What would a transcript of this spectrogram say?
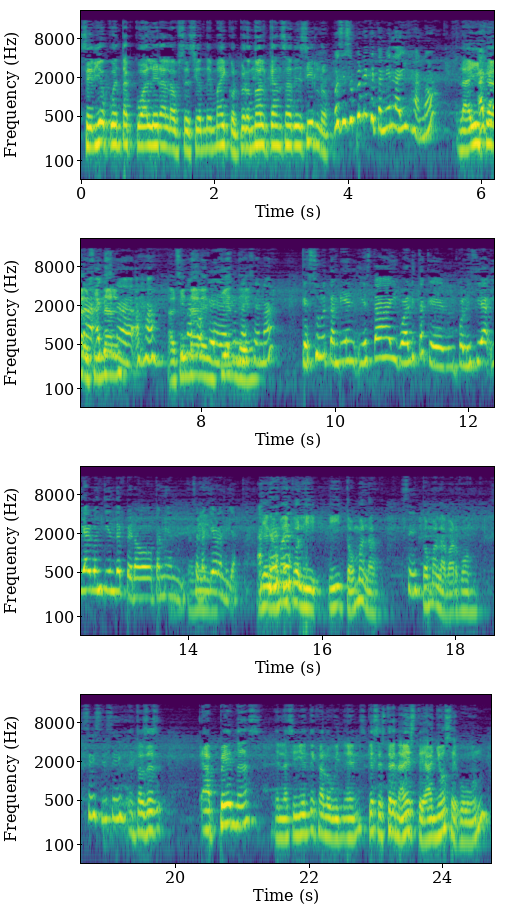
se dio cuenta cuál era la obsesión de Michael, pero no alcanza a decirlo. Pues se supone que también la hija, ¿no? La hija al final, al final entiende. Hay una escena que sube también y está igualita que el policía y algo entiende, pero también, se la quiebran y ya. Llega Michael y, y tómala, sí. tómala barbón. Sí, sí, sí. Entonces, apenas en la siguiente Halloween Ends, que se estrena este año, según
